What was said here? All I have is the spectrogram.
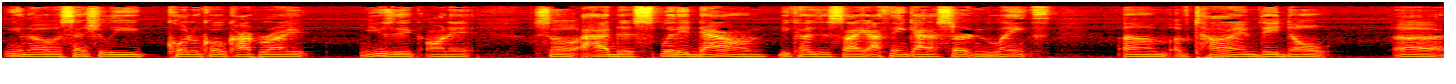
you know, essentially quote unquote copyright music on it. So I had to split it down because it's like I think at a certain length um, of time they don't uh,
